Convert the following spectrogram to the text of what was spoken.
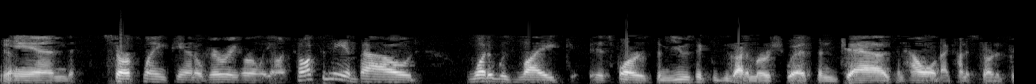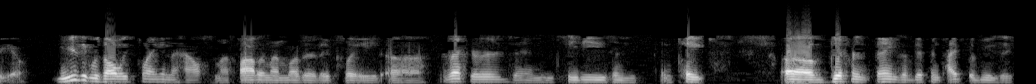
yeah. and start playing piano very early on. Talk to me about what it was like as far as the music that you got immersed with and jazz and how all that kind of started for you. Music was always playing in the house. My father and my mother, they played uh records and CDs and, and tapes of different things, of different types of music.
